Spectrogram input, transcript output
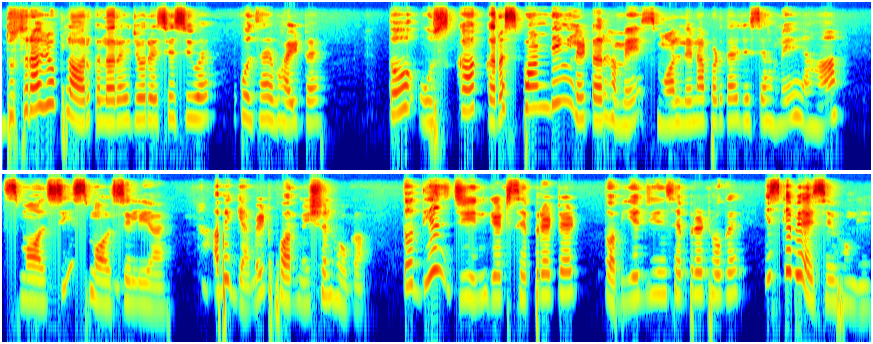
दूसरा जो फ्लावर कलर है, जो रेसेसिव है, कौन सा है? व्हाइट है। तो उसका करस्पॉन्डिंग लेटर हमें स्मॉल लेना पड़ता है, जैसे हमने यहाँ स्मॉल सी स्मॉल सी लिया है। अभी गैमेट फॉर्मेशन होगा। तो दिस जीन गेट सेपरेटेड तो अब ये जीन सेपरेट हो गए। इसके भी ऐसे होंगे।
